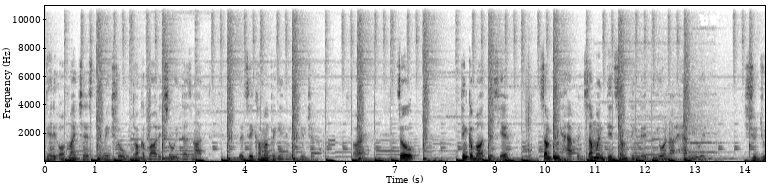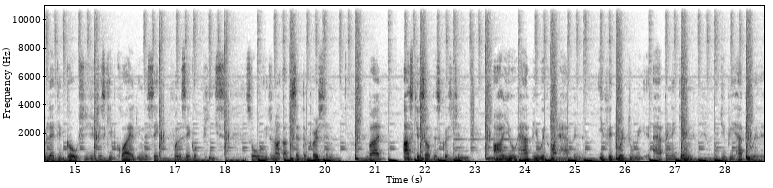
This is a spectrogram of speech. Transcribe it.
get it off my chest and make sure we talk about it so it does not, let's say, come up again in the future. All right. So think about this, yeah. Something happened. Someone did something that you are not happy with should you let it go? Should you just keep quiet in the sake for the sake of peace? So you do not upset the person. But ask yourself this question. Are you happy with what happened? If it were to re- happen again would you be happy with it?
